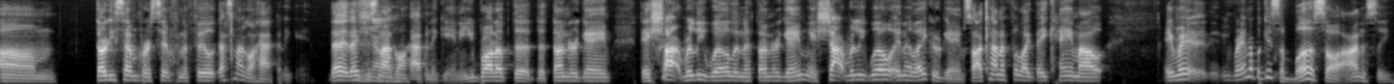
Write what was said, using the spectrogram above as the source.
um 37% from the field. That's not gonna happen again. That, that's just no. not gonna happen again. And you brought up the the Thunder game. They shot really well in the Thunder game. They shot really well in the Laker game. So I kind of feel like they came out. They ran, ran up against a buzzsaw, honestly.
